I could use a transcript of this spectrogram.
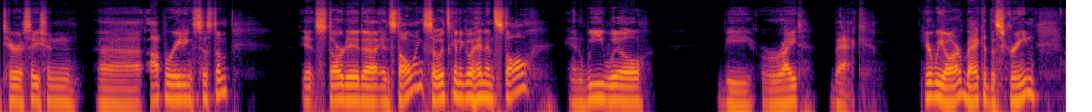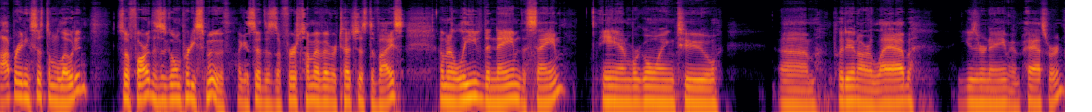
TerraStation uh, operating system, it started uh, installing. So it's going to go ahead and install and we will be right back. Here we are back at the screen, operating system loaded. So far, this is going pretty smooth. Like I said, this is the first time I've ever touched this device. I'm going to leave the name the same, and we're going to um, put in our lab username and password.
